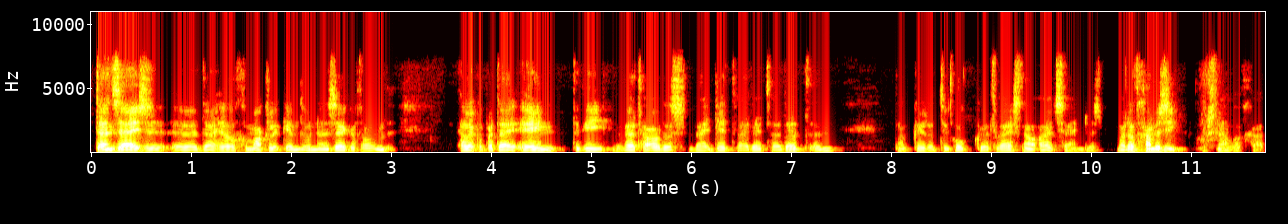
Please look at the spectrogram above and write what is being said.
Tenzij ze daar heel gemakkelijk in doen en zeggen van elke partij één, drie wethouders, wij dit, wij dit, wij dat. En dan kun je er natuurlijk ook eh, vrij snel uit zijn. Dus, maar dat gaan we zien, hoe snel dat gaat.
